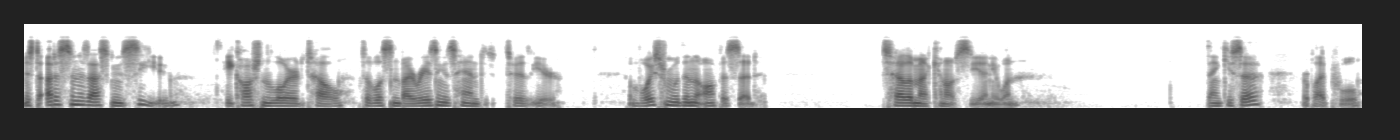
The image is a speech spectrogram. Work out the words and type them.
Mr. Utterson is asking to see you." He cautioned the lawyer to tell to listen by raising his hand to his ear. A voice from within the office said, "Tell him I cannot see anyone." "Thank you, sir," replied Poole,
